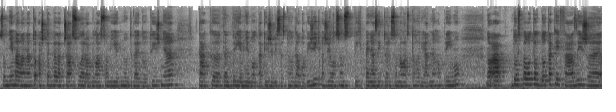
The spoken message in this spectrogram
som nemala na to až tak veľa času a robila som jednu, dve do týždňa, tak e, ten príjem nebol taký, že by sa z toho dalo vyžiť a žila som z tých peňazí, ktoré som mala z toho riadneho príjmu. No a dospelo to do takej fázy, že e,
